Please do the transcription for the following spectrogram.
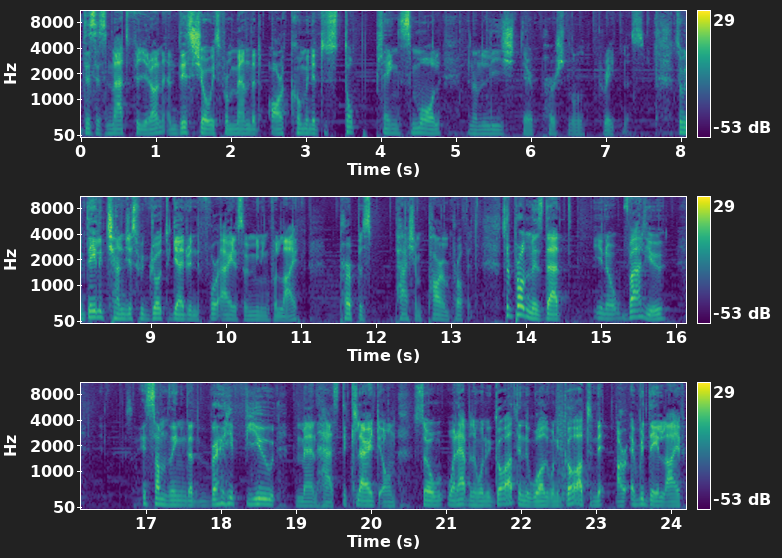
This is Matt Fyron, and this show is for men that are committed to stop playing small and unleash their personal greatness. So, with daily challenges, we grow together in the four areas of meaningful life purpose, passion, power, and profit. So, the problem is that, you know, value is something that very few men has the clarity on. So what happens when we go out in the world, when we go out in our everyday life,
